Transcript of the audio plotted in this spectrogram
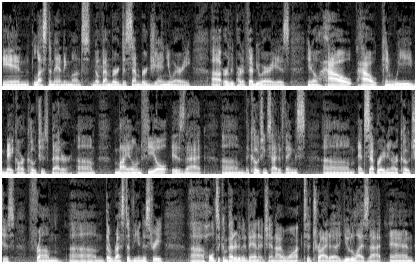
in less demanding months, mm-hmm. November. December, January, uh, early part of February is, you know, how, how can we make our coaches better? Um, my own feel is that, um, the coaching side of things, um, and separating our coaches from um, the rest of the industry uh, holds a competitive advantage, and I want to try to utilize that and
